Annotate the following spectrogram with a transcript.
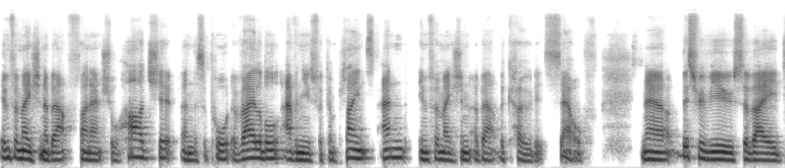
information about financial hardship and the support available, avenues for complaints, and information about the code itself. Now, this review surveyed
